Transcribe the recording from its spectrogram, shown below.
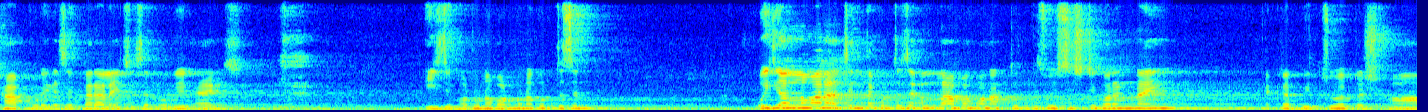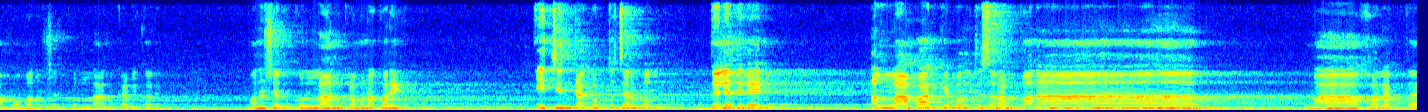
সাপ পড়ে গেছে, প্যারালাইসিসের রোগী হয়ে গেছে। এই যে ঘটনা বর্ণনা করতেছেন, ওই যে আল্লাহওয়ালা চিন্তা করতেছে, আল্লাহ অনার্থক কিছুই সৃষ্টি করেন নাই। একটা বিচ্ছু, একটা সাপও মানুষের কল্যাণ কাবি করে, মানুষের কল্যাণ কামনা করে। এই চিন্তা করতেছে আর দিলে দিলে আল্লাহ পাককে বলতেছে, রব্বানা, মা খালাকতা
